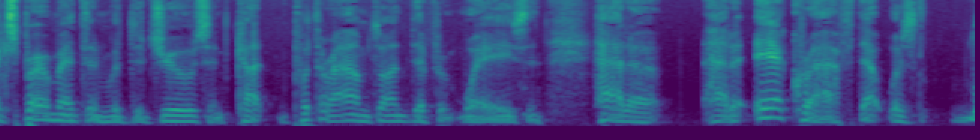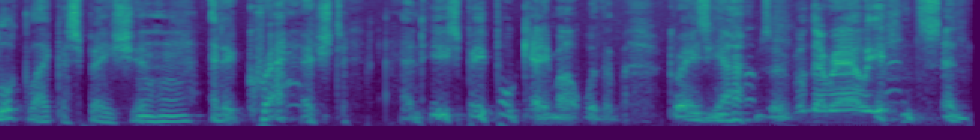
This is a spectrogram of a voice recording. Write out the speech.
experimenting with the Jews and cut put their arms on different ways, and had a had an aircraft that was looked like a spaceship, mm-hmm. and it crashed. And these people came out with crazy arms. And, well, they're aliens, and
